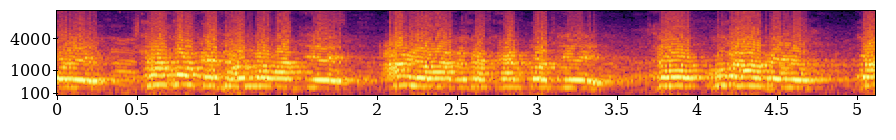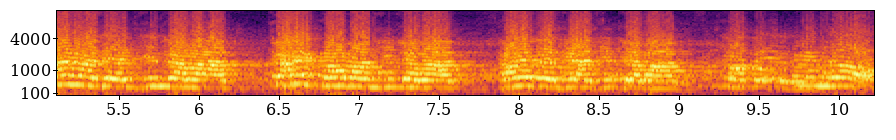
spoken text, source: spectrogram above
করে বাংলাদেশ জিন্দাবাদ জিন্দাবাদ জিন্দাবাদ।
